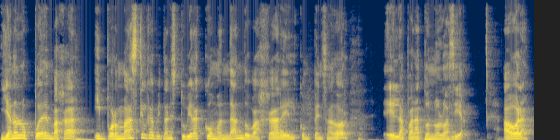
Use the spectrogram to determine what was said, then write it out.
y ya no lo pueden bajar. Y por más que el capitán estuviera comandando bajar el compensador, el aparato no lo hacía. Ahora,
